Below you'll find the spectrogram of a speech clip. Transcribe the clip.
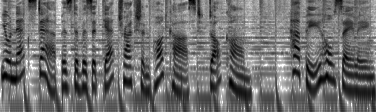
Your next step is to visit gettractionpodcast.com. Happy wholesaling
